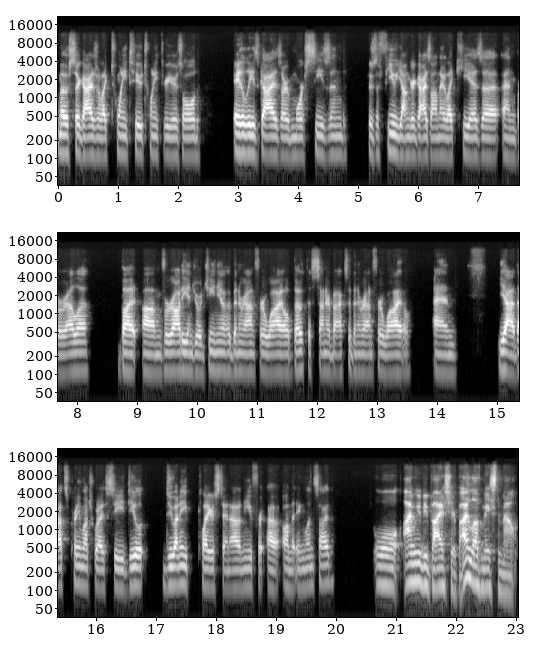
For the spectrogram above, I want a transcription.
Most of their guys are like 22, 23 years old. Italy's guys are more seasoned. There's a few younger guys on there like Chiesa and Barella, but um, Verratti and Jorginho have been around for a while. Both the center backs have been around for a while, and yeah, that's pretty much what I see. Do you, do any players stand out on you for uh, on the England side? Well, I'm going to be biased here, but I love Mason Mount,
